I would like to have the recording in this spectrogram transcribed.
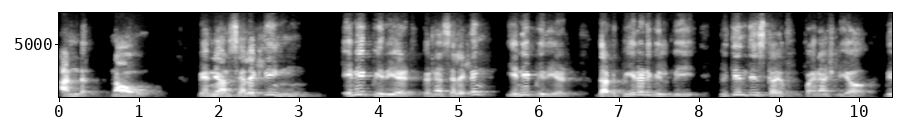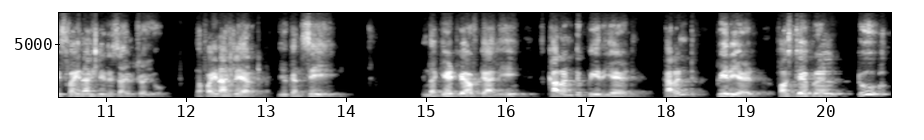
And now, when you are selecting any period, when you are selecting any period, that period will be within this kind of financial year. This financial year is I will show you. The financial year, you can see in the gateway of tally, current period, current period, 1st April to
